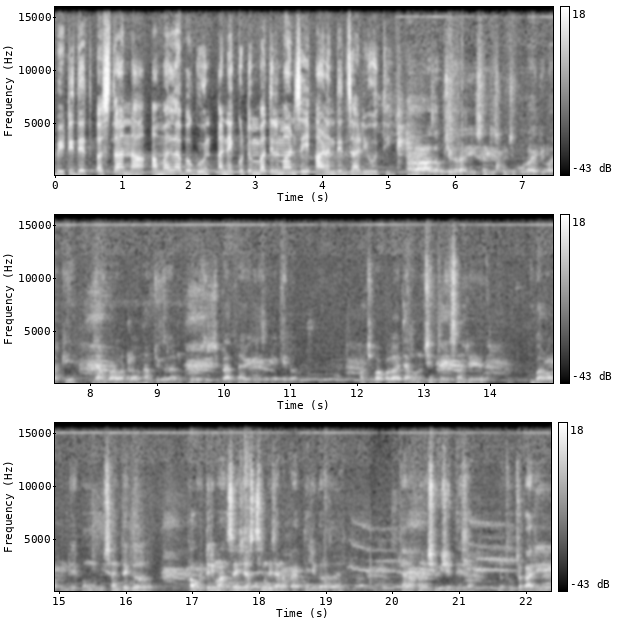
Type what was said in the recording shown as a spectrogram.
भेटी देत असताना आम्हाला बघून अनेक कुटुंबातील माणसे आनंदित झाली होती. आज आमच्या घरा ही संजय स्कूलची पोरं आहे ती बारकी जाम बरं वाटलं. आमच्या घरात गुरुजीची प्रार्थना वगैरे सगळं केलं. आमच्या बापाला त्यामुळे चिंता म्हणजे बरं वाटलं म्हणजे पण मी सांगते क काहीतरी माणसाची असतील की ज्यांना प्रार्थनेची गरज आहे त्यांना पण अशी विजय दिसा. न तुमचं कार्य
